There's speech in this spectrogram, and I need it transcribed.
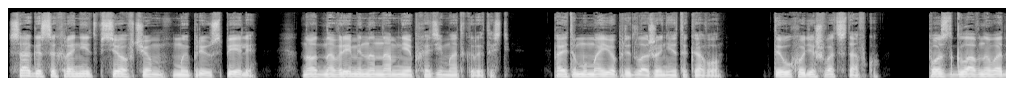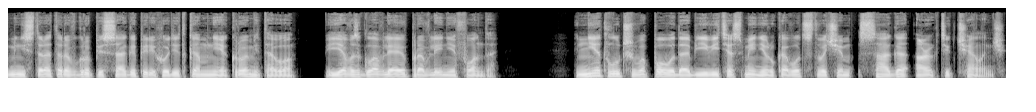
Сага сохранит все, в чем мы преуспели, но одновременно нам необходима открытость. Поэтому мое предложение таково. Ты уходишь в отставку. Пост главного администратора в группе САГА переходит ко мне. Кроме того, я возглавляю правление фонда. Нет лучшего повода объявить о смене руководства, чем САГА Arctic Challenge.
